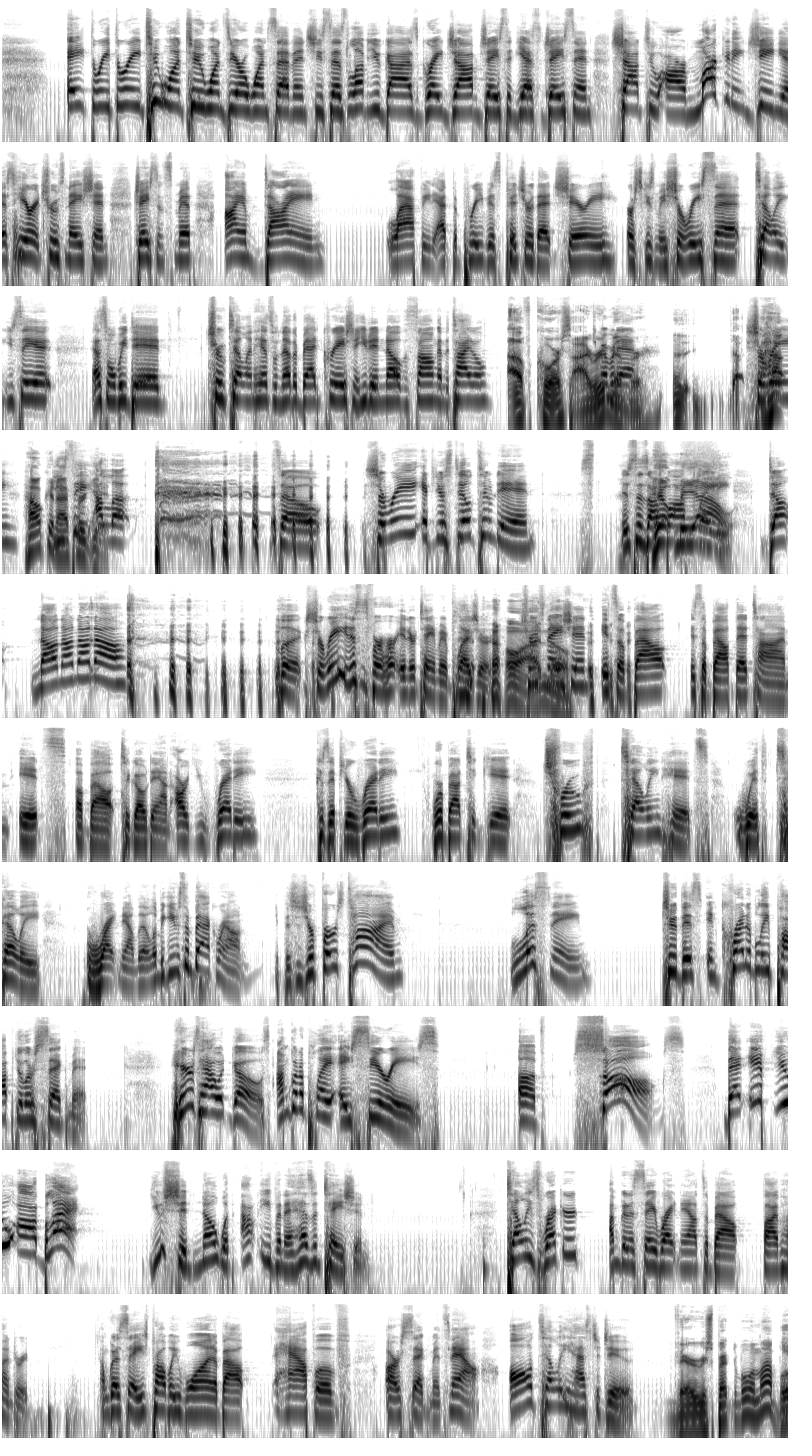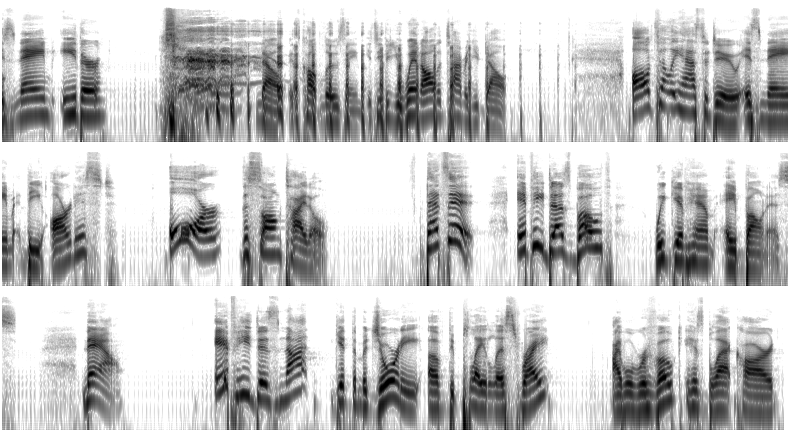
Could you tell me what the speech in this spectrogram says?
833-212-1017. She says, love you guys. Great job, Jason. Yes, Jason. Shout out to our marketing genius here at Truth Nation, Jason Smith. I am dying laughing at the previous picture that Sherry, or excuse me, Cherie sent. Telly, you see it? That's when we did Truth Telling Hits with Another Bad Creation. You didn't know the song and the title? Of course, I remember remember. Uh, Cherie. How, how can I see, forget? I love. so, Cherie, if you're still tuned in, this is our Help boss me lady. out. Don't. No, no, no, no. Look, Cherie, this is for her entertainment pleasure. Oh, Truth. Nation, it's about it's about that time. It's about to go down. Are you ready? Because if you're ready, we're about to get truth telling hits with Telly right now. Now, let me give you some background. If this is your first time listening to this incredibly popular segment, Here's how it goes I'm going to play a series of songs that if you are black, you should know without even a hesitation. Telly's record, I'm going to say right now it's about 500. I'm going to say he's probably won about half of our segments. Now, all Telly has to do Very respectable in my book. is name either. no, it's called losing. It's either you win all the time or you don't. All Telly has to do is name the artist or the song title. That's it. If he does both, we give him a bonus. Now, if he does not get the majority of the playlist right, I will revoke his black card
